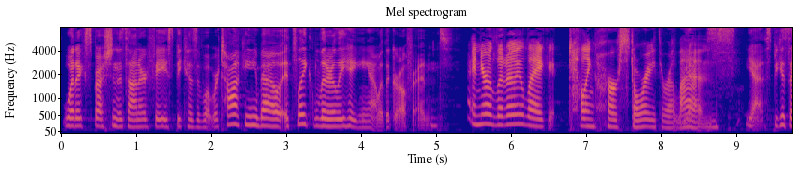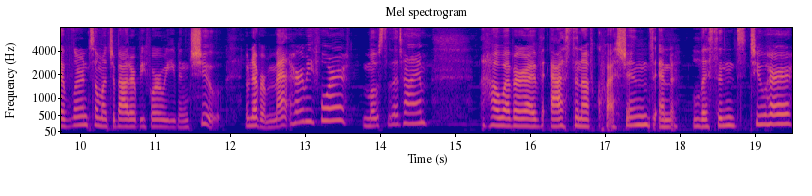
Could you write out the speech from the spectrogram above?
what expression is on her face because of what we're talking about. It's like literally hanging out with a girlfriend. And you're literally like telling her story through a lens. Yes, because I've learned so much about her before we even shoot. I've never met her before most of the time. However, I've asked enough questions and listened to her,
